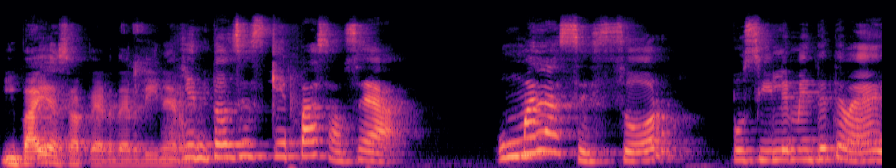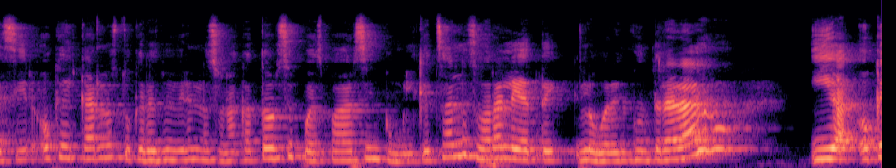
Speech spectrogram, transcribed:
y vayas a perder dinero. Y entonces, ¿qué pasa? O sea, un mal asesor posiblemente te vaya a decir, ok, Carlos, tú quieres vivir en la zona 14, puedes pagar 5 mil quetzales, ahora ya te logré encontrar algo y, ok,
